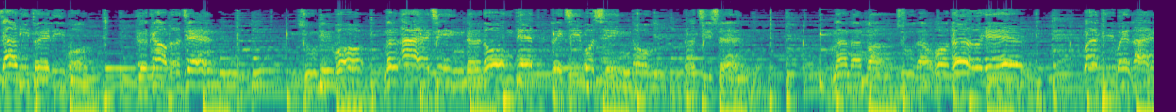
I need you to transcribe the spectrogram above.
将你推离我可靠的肩，起我心头的积雪，慢慢放住了我的眼。关于未来，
